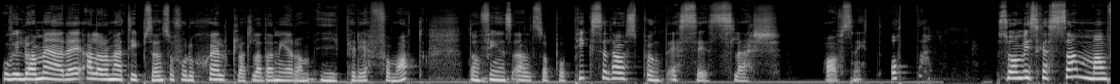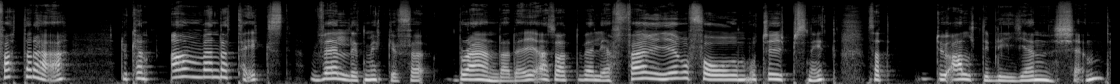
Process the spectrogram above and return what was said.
Och vill du ha med dig alla de här tipsen så får du självklart ladda ner dem i pdf-format. De finns alltså på pixelhouse.se avsnitt 8. Så om vi ska sammanfatta det här. Du kan använda text väldigt mycket för att branda dig, alltså att välja färger och form och typsnitt så att du alltid blir igenkänd.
